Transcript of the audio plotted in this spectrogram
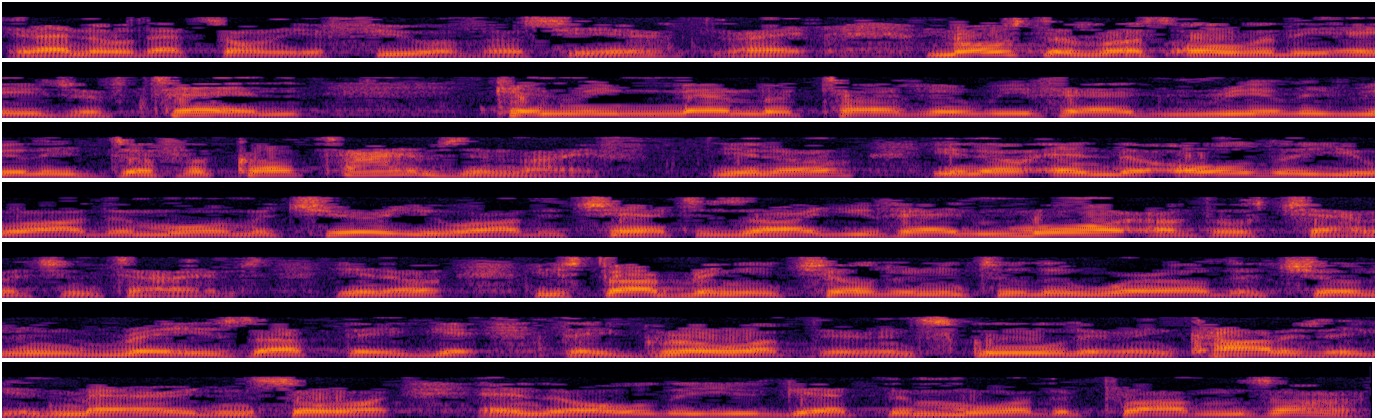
and I know that's only a few of us here, right? Most of us over the age of 10 can remember times when we've had really, really difficult times in life. You know, you know, and the older you are, the more mature you are, the chances are you've had more of those challenging times. You know, you start bringing children into the world. The children raise up, they get, they grow up, they're in school, they're in college, they get married, and so on. And the older you get, the more the problems are.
